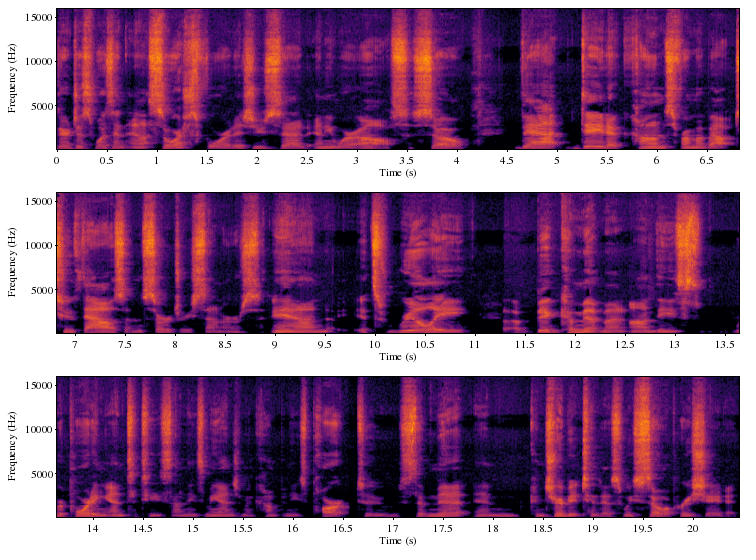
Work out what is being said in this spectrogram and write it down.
there just wasn't a source for it, as you said, anywhere else. So that data comes from about 2,000 surgery centers, and it's really a big commitment on these reporting entities, on these management companies' part to submit and contribute to this. We so appreciate it.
